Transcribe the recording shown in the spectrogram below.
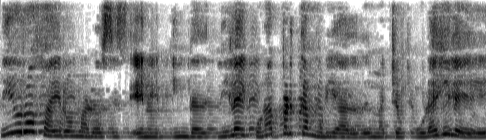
நியூரோஃபைரோமடோசிஸ் எனும் இந்த நிலை குணப்படுத்த முடியாதது மற்றும் உலகிலேயே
